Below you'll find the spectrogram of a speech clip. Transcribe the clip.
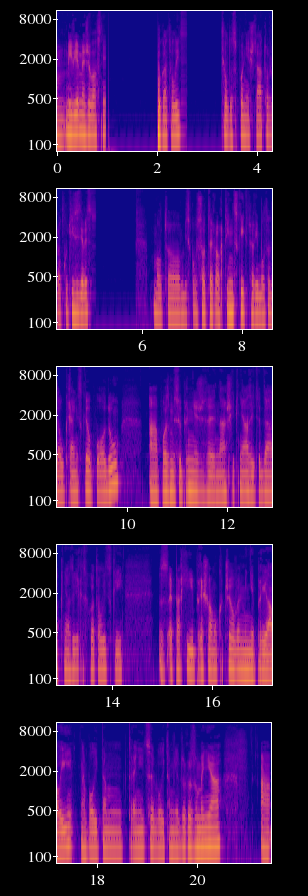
my vieme, že vlastne katolíci do Spojených štátov v roku 1900. Bol to biskup Soter Ortinsky, ktorý bol teda ukrajinského pôvodu a povedzme si úprimne, že naši kňazi, teda kňazi katolícky z eparchii Prešova Mokočeho veľmi neprijali. Boli tam trenice, boli tam nedorozumenia a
